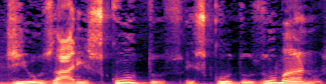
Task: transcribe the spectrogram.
de usar escudos, escudos humanos,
